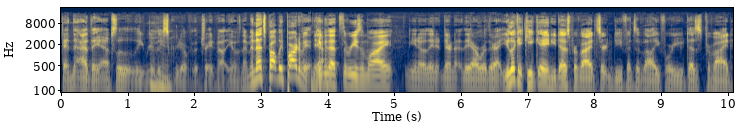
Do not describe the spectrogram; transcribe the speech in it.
Then they absolutely really screwed over the trade value of them, and that's probably part of it. Maybe Mm-hmm. Yeah. that's the reason why you know they they're not, they are where they're at. You look at Kike, and he does provide certain defensive value for you. He does provide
